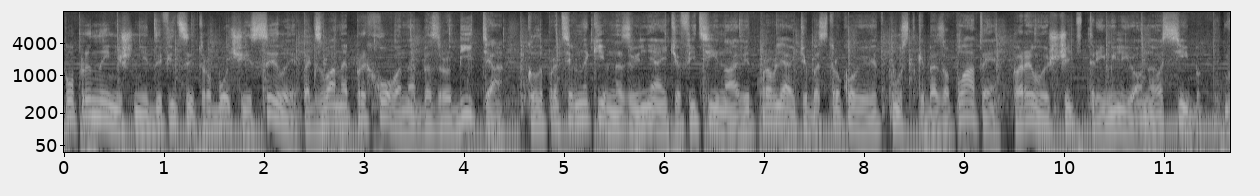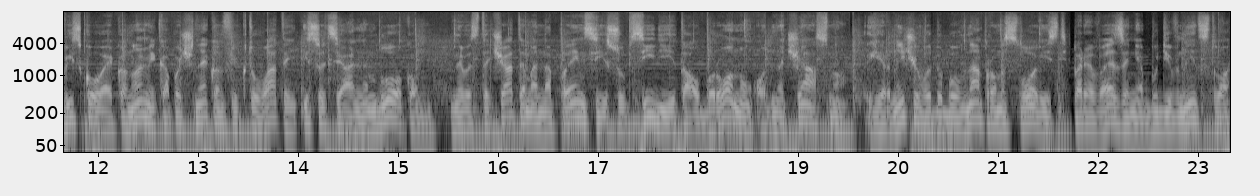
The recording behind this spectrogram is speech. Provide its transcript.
Попри нинішній дефіцит робочої сили, так зване приховане безробіття, коли працівників не звільняють офіційно, а відправляють у безстрокові відпустки без оплати, перевищить 3 мільйони осіб. Військова економіка почне конфліктувати із соціальним блоком. Не вистачатиме на пенсії, субсидії та оборону одночасно. Гірничо-видобувна промисловість, перевезення, будівництво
